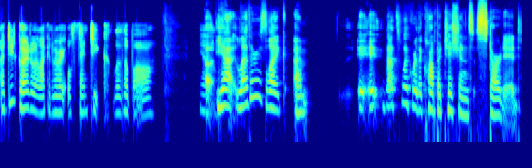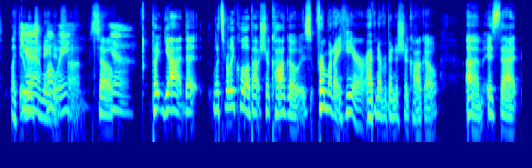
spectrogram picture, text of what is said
I did go to like a very authentic leather bar. Uh, Yeah. yeah, leather is like um, it, it, that's like where the competitions started, like Yeah, originated wowee. from. So, Yeah. but yeah, the what's really cool about Chicago is, from what I hear, I've never been to Chicago, um, is that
